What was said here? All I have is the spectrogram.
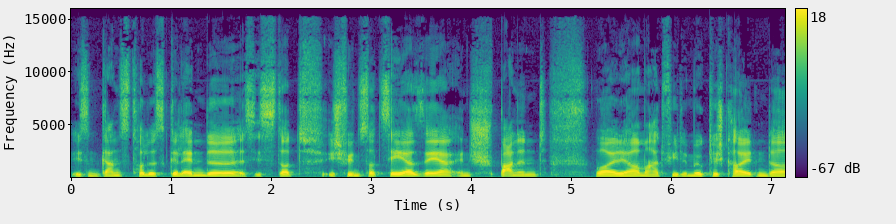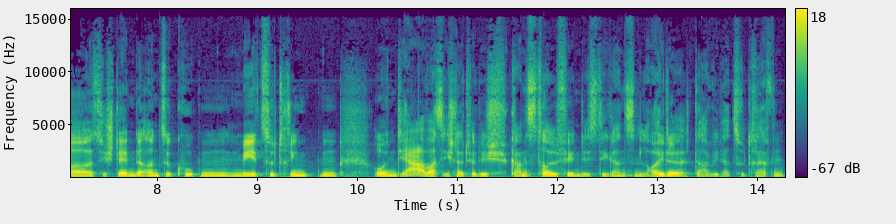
ist ein ganz tolles Gelände. Es ist dort, ich finde es dort sehr, sehr entspannend, weil ja, man hat viele Möglichkeiten, da sich Stände anzugucken, ein Met zu trinken. Und ja, was ich natürlich ganz toll finde, ist die ganzen Leute da wieder zu treffen.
